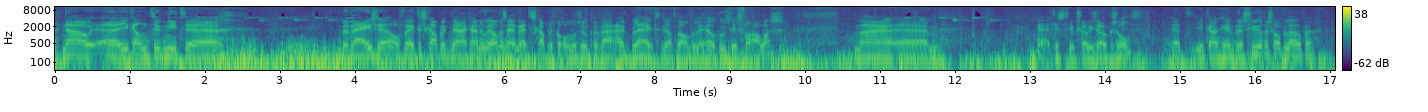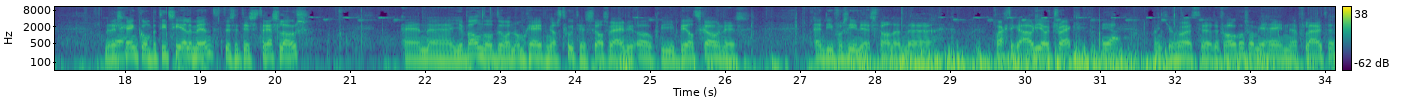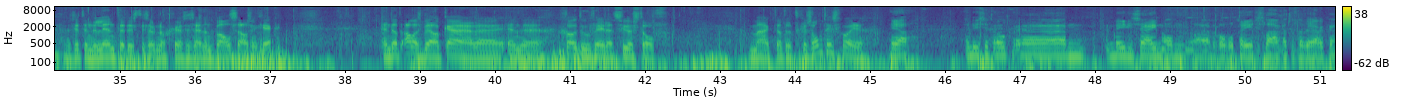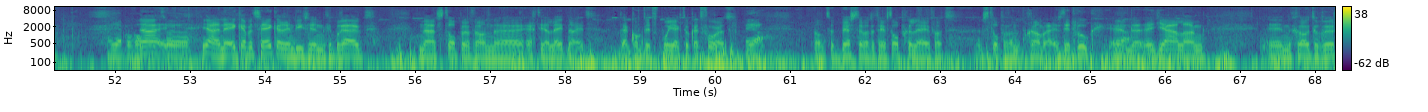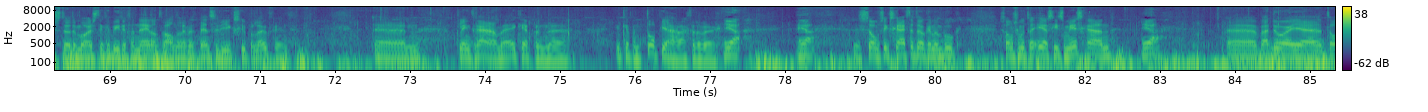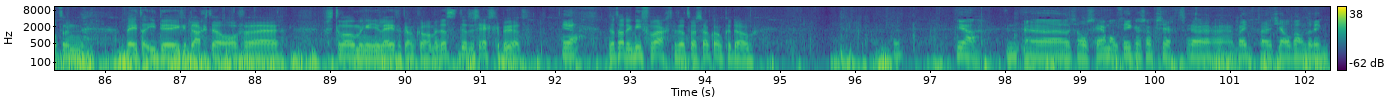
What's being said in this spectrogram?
Nou, eh, je kan natuurlijk niet eh, bewijzen of wetenschappelijk nagaan. Hoewel, er zijn wetenschappelijke onderzoeken waaruit blijkt dat wandelen heel goed is voor alles. Maar ja, het is natuurlijk sowieso gezond. Het, je kan geen blessures oplopen. Er is Ja. geen competitie-element, dus het is stressloos. En eh, je wandelt door een omgeving als het goed is, zoals wij nu ook, die beeldschoon is. En die voorzien is van een eh, prachtige audiotrack. Ja. Want je hoort eh, de vogels om je heen fluiten. We zitten in de lente, dus het is ook nog, ze zijn het balsen als een gek. En dat alles bij elkaar eh, en de grote hoeveelheid zuurstof maakt dat het gezond is voor je. Ja. En is het ook ehm, een medicijn om eh, bijvoorbeeld tegenslagen te verwerken? En je hebt bijvoorbeeld... Nou, eh, Ja, nee, ik heb het zeker in die zin gebruikt na het stoppen van RTL Late Night. Daar komt dit project ook uit voort. ja. Want het beste wat het heeft opgeleverd, het stoppen van het programma, is dit boek. En Ja. het jaar lang in grote rust door de mooiste gebieden van Nederland wandelen met mensen die ik super leuk vind. En klinkt raar, maar ik heb een, eh, ik heb een topjaar achter de rug. Ja. Ja. Dus soms, ik schrijf dat ook in mijn boek, soms moet er eerst iets misgaan, Ja. eh, waardoor je tot een beter idee, gedachte of eh, stroming in je leven kan komen. Dat, is- dat is echt gebeurd. Ja. Dat had ik niet verwacht. Dat was ook een cadeau. Ja. En eh, zoals Herman Vickers ook zegt eh, bij, tijdens jouw wandeling...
